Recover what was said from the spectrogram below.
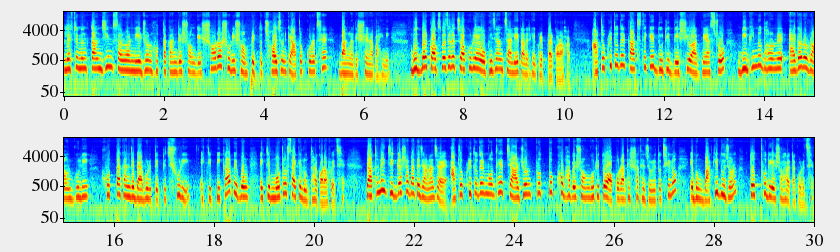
Lieutenant Tanzim Sarwar নির্জন হত্যাকাণ্ডের সঙ্গে সরাসরি সম্পৃক্ত ছয়জনকে আটক করেছে বাংলাদেশ সেনাবাহিনী। বুধবার কক্সবাজারের চকরিয়ায় অভিযান চালিয়ে তাদেরকে গ্রেপ্তার করা হয়। আটককৃতদের কাছ থেকে দুটি দেশীয় আগ্নেয়াস্ত্র, বিভিন্ন ধরনের এগারো রাউন্ডগুলি হত্যাকাণ্ডে ব্যবহৃত একটি ছুরি, একটি পিকআপ এবং একটি মোটরসাইকেল উদ্ধার করা হয়েছে। প্রাথমিক জিজ্ঞাসাবাদে জানা যায়, আটককৃতদের মধ্যে চারজন প্রত্যক্ষভাবে সংগঠিত অপরাধের সাথে জড়িত ছিল এবং বাকি দুজন তথ্য দিয়ে সহায়তা করেছে।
